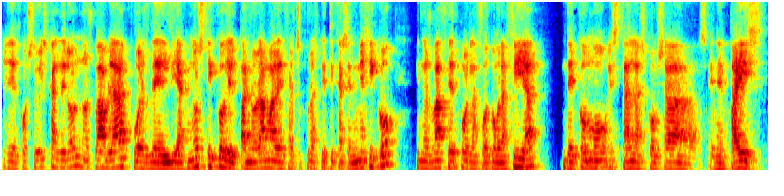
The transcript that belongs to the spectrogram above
eh, José Luis Calderón nos va a hablar pues, del diagnóstico y el panorama de infraestructuras críticas en México y nos va a hacer pues, la fotografía de cómo están las cosas en el país.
